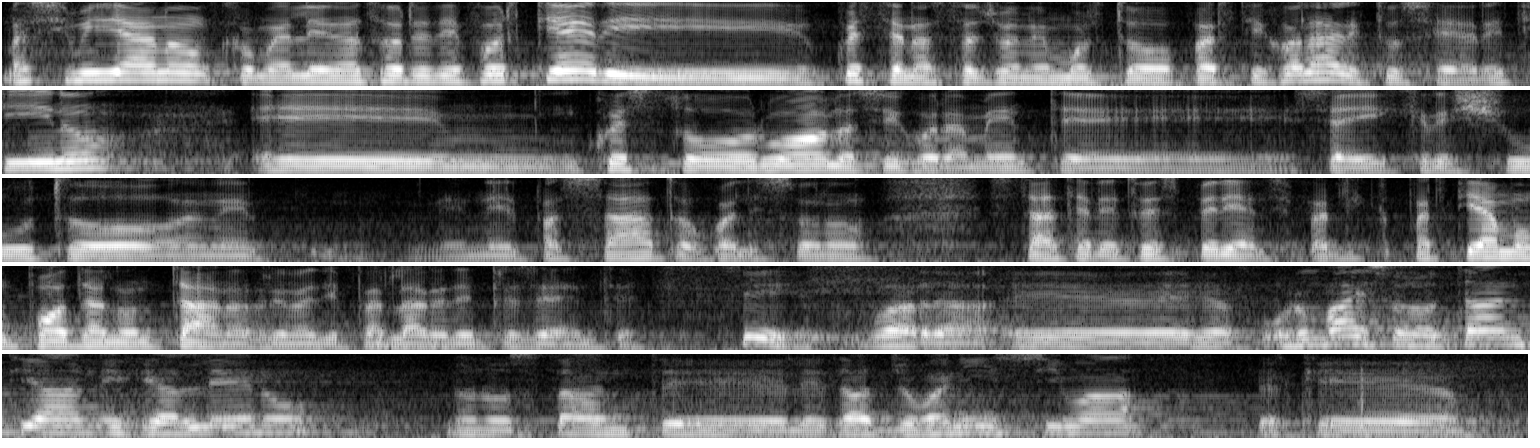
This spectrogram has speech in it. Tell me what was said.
Massimiliano, come allenatore dei portieri, questa è una stagione molto particolare, tu sei aretino e mm, in questo ruolo sicuramente sei cresciuto nel, nel passato, quali sono state le tue esperienze? Partiamo un po' da lontano prima di parlare del presente. Sì, guarda, eh, ormai sono tanti anni che alleno, nonostante l'età giovanissima, perché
